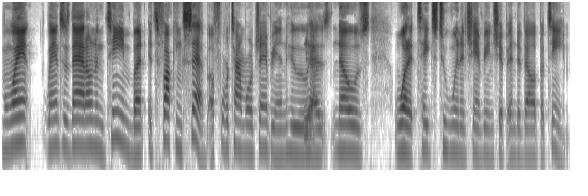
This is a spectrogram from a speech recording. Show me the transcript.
Lan- Lance's dad owning the team, but it's fucking Seb, a four-time world champion who Yeah. has knows what it takes to win a championship and develop a team.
